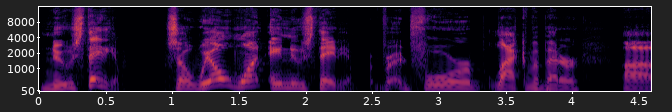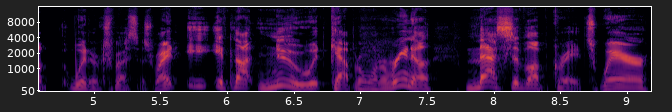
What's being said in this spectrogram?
new stadium. So we all want a new stadium for, for lack of a better uh, way to express this, right? If not new at Capital One Arena, massive upgrades where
